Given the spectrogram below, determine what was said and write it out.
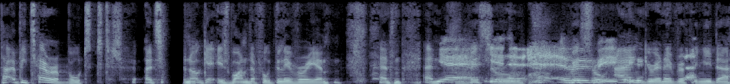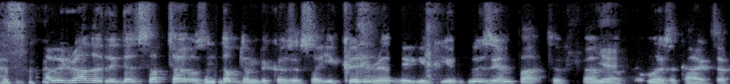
That would be terrible to, to, not get his wonderful delivery and and, and yeah, visceral, yeah, visceral anger and everything he does. I would rather they did subtitles and dubbed them because it's like you couldn't really you, you lose the impact of, um, yeah. of as a character.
